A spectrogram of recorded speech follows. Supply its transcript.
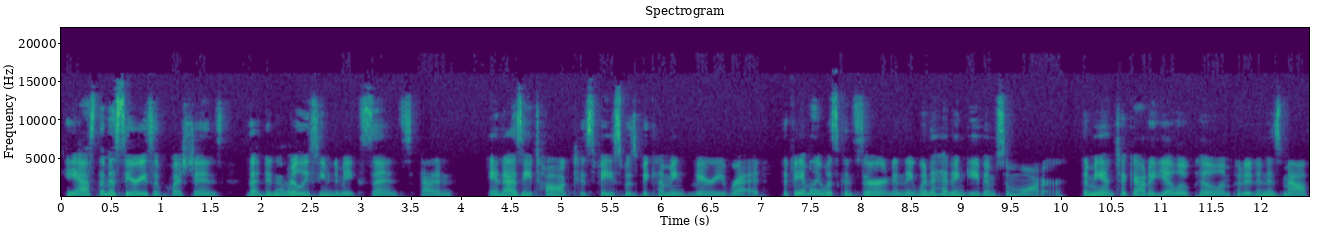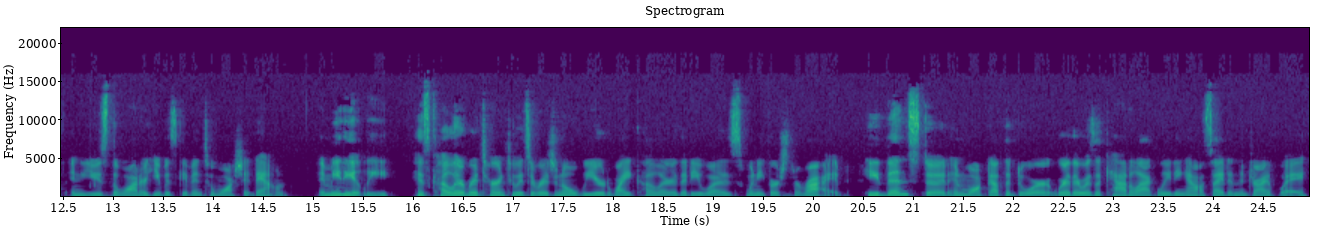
He asked them a series of questions that didn't really seem to make sense and and as he talked, his face was becoming very red. The family was concerned and they went ahead and gave him some water. The man took out a yellow pill and put it in his mouth and used the water he was given to wash it down. Immediately, his color returned to its original weird white color that he was when he first arrived. He then stood and walked out the door where there was a Cadillac waiting outside in the driveway.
